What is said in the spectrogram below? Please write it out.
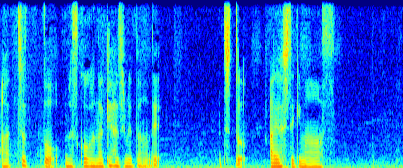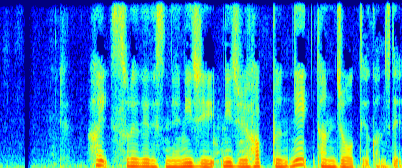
あ、ちょっと息子が泣き始めたので、ちょっとあやしてきます。はいそれでですね2時28分に誕生っていう感じで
